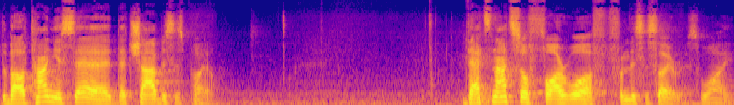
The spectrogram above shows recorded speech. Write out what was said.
The Baal Tanya said that Shabbos is Poil. That's not so far off from this Osiris. Why?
